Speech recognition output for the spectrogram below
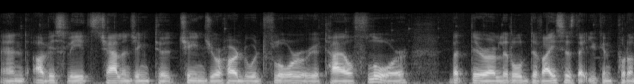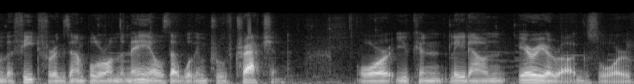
and obviously it's challenging to change your hardwood floor or your tile floor, but there are little devices that you can put on the feet, for example, or on the nails that will improve traction. Or you can lay down area rugs or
